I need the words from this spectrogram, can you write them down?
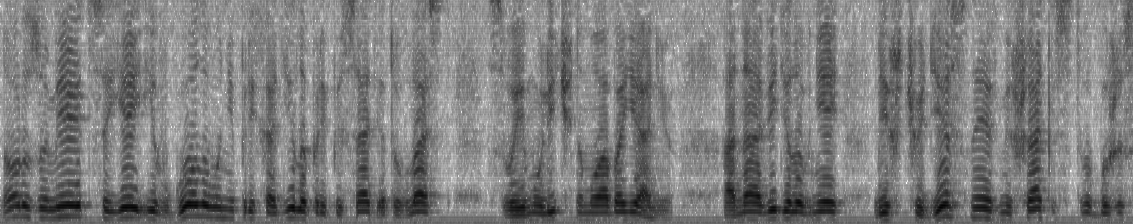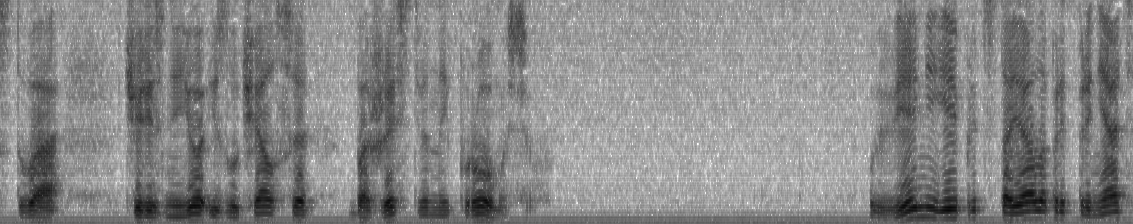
Но, разумеется, ей и в голову не приходило приписать эту власть своему личному обаянию. Она видела в ней лишь чудесное вмешательство божества. Через нее излучался божественный промысел. В Вене ей предстояло предпринять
